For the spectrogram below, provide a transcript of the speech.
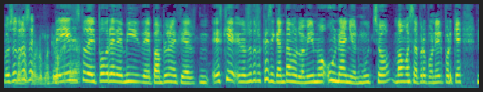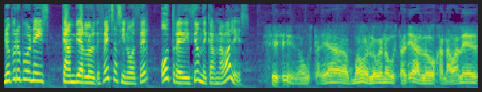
Vosotros Bueno, veíais esto del pobre de mí, de Pamplona, y decías, "Mm, es que nosotros casi cantamos lo mismo, un año es mucho, vamos a proponer, porque no proponéis cambiarlos de fecha, sino hacer otra edición de carnavales. Sí, sí, nos gustaría, vamos, lo que nos gustaría, los carnavales,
